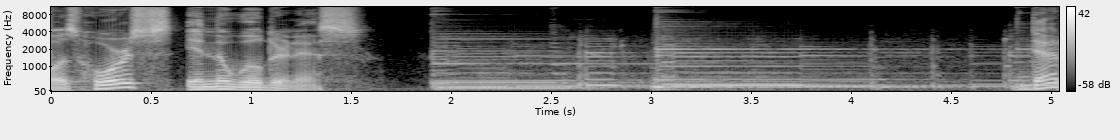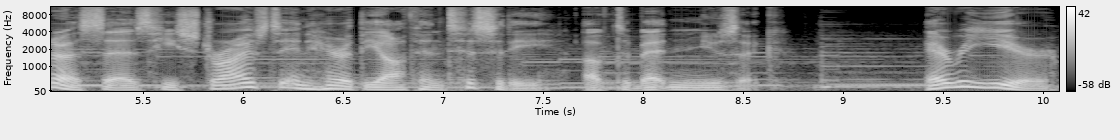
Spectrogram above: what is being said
was Horse in the Wilderness. Dera says he strives to inherit the authenticity of Tibetan music. Every year,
